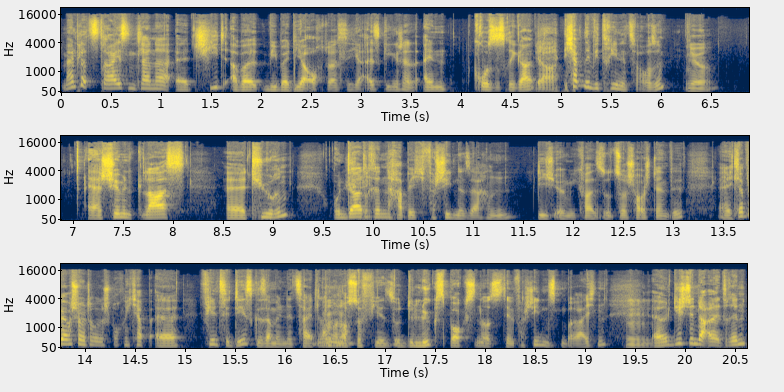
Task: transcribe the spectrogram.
mein Platz 3 ist ein kleiner äh, Cheat, aber wie bei dir auch, du hast hier als Gegenstand ein großes Regal. Ja. Ich habe eine Vitrine zu Hause, Ja. äh, schön mit Glas äh, Türen und da drin habe ich verschiedene Sachen, die ich irgendwie quasi so zur Schau stellen will. Äh, ich glaube, wir haben schon darüber gesprochen. Ich habe äh, viel CDs gesammelt eine Zeit lang Mhm. und auch so viel so Deluxe-Boxen aus den verschiedensten Bereichen. Äh, und die stehen da alle drin.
